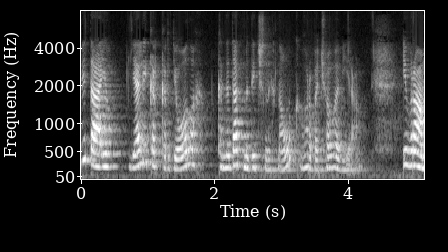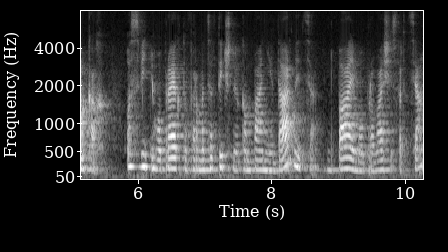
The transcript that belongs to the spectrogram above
Вітаю! Я лікар-кардіолог, кандидат медичних наук Горбачова Віра. І в рамках освітнього проєкту фармацевтичної компанії Дарниця Дбаємо про ваші серця.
